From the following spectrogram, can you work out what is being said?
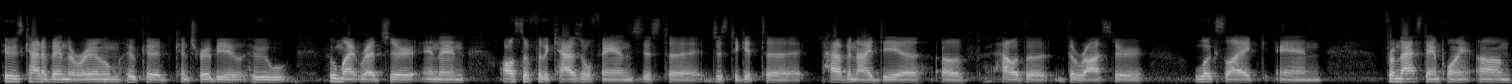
who's kind of in the room, who could contribute, who who might redshirt, and then also for the casual fans, just to just to get to have an idea of how the the roster looks like, and from that standpoint. Um,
